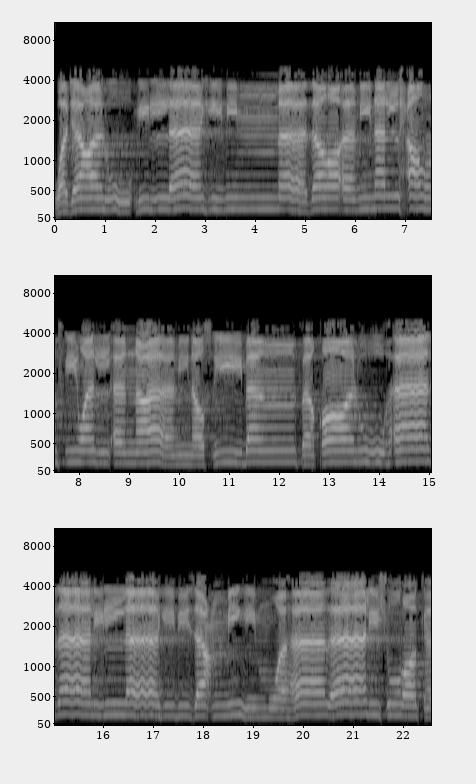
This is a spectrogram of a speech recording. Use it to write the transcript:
وجعلوا لله مما ذرأ من الحرث والأنعام نصيبا فقالوا هذا لله بزعمهم وهذا لشركائنا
